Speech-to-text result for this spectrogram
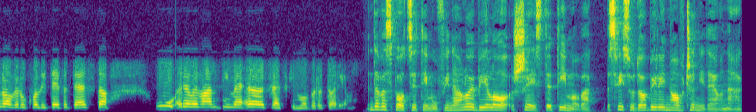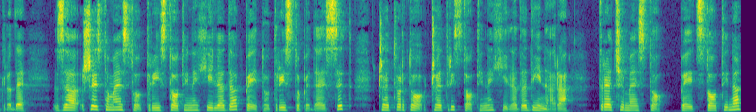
proveru kvaliteta testa u relevantnim uh, svetskim laboratorijama. Da vas podsjetim, u finalu je bilo šest timova. Svi su dobili novčani deo nagrade. Za šesto mesto 300.000, peto 350, četvrto 400.000 dinara, treće mesto 500,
